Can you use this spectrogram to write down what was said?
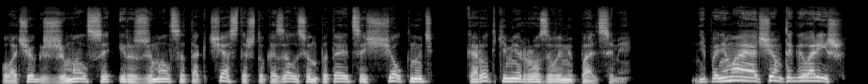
Кулачок сжимался и разжимался так часто, что казалось, он пытается щелкнуть короткими розовыми пальцами. «Не понимаю, о чем ты говоришь?»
